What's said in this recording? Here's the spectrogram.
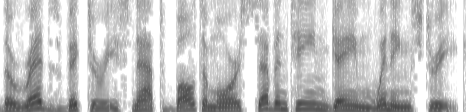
The Reds' victory snapped Baltimore's 17-game winning streak.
